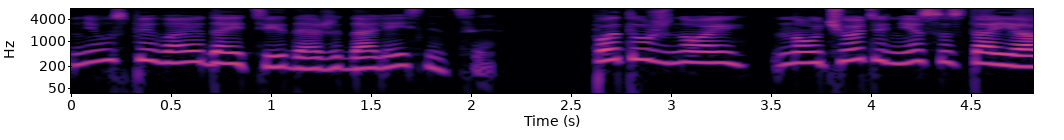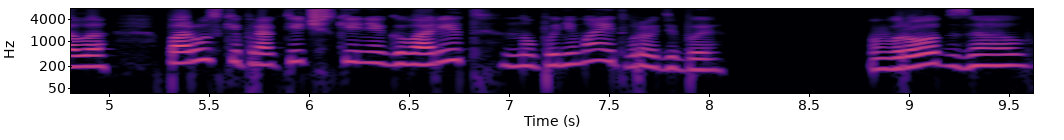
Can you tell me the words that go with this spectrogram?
не успеваю дойти даже до лестницы. Потужной, на учете не состояла, по-русски практически не говорит, но понимает вроде бы. В родзал.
